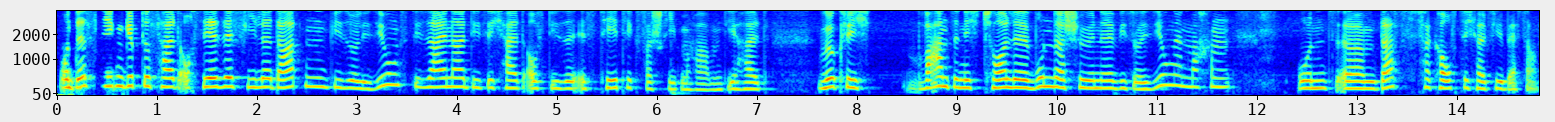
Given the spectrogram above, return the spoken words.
Und deswegen gibt es halt auch sehr, sehr viele Datenvisualisierungsdesigner, die sich halt auf diese Ästhetik verschrieben haben, die halt wirklich wahnsinnig tolle, wunderschöne Visualisierungen machen. Und ähm, das verkauft sich halt viel besser.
